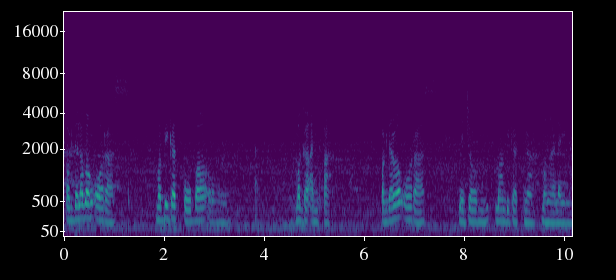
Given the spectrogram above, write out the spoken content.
Pag dalawang oras, mabigat po ba o magaan pa? Pag dalawang oras, medyo mabigat na, mangalay na.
